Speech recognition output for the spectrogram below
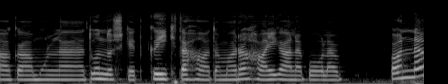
aga mulle tunduski, et kõik tahavad oma raha igale poole panna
